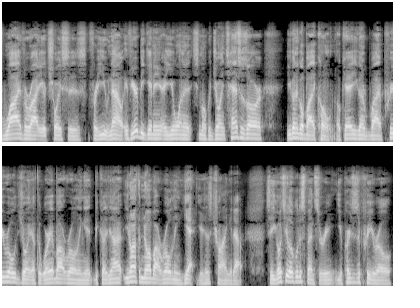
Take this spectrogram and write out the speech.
wide variety of choices for you. Now, if you're a beginner and you want to smoke a joint, chances are you're going to go buy a cone. Okay. You're going to buy a pre-rolled joint. You have to worry about rolling it because you know, you don't have to know about rolling yet. You're just trying it out. So you go to your local dispensary, you purchase a pre-roll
